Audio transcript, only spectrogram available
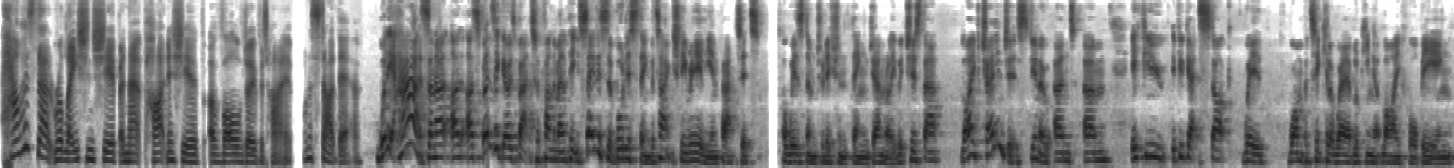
How has that relationship and that partnership evolved over time? I want to start there. Well, it has, and I, I, I suppose it goes back to a fundamental thing. You say this is a Buddhist thing, but actually, really, in fact, it's a wisdom tradition thing generally, which is that life changes, you know, and um, if you if you get stuck with one particular way of looking at life or being,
